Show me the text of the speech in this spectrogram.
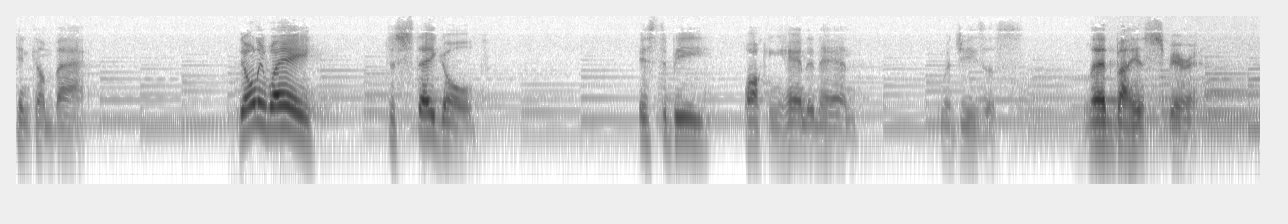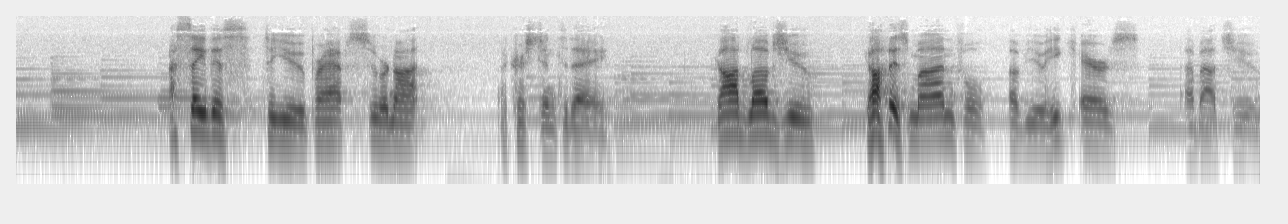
can come back. The only way to stay gold is to be walking hand in hand with Jesus, led by His Spirit. I say this to you, perhaps who are not a Christian today. God loves you. God is mindful of you. He cares about you.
